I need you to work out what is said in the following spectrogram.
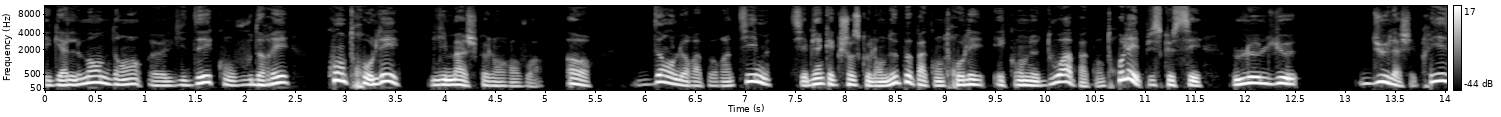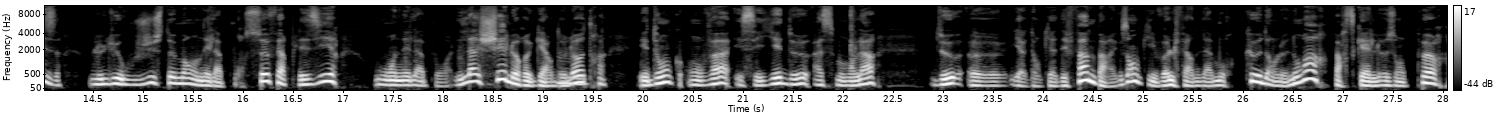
également dans l'idée qu'on voudrait contrôler l'image que l'on renvoie. Or, dans le rapport intime, s'il y a bien quelque chose que l'on ne peut pas contrôler et qu'on ne doit pas contrôler, puisque c'est le lieu du lâcher-prise, le lieu où justement on est là pour se faire plaisir, où on est là pour lâcher le regard de mmh. l'autre, et donc on va essayer de, à ce moment-là, de, il y a donc il y a des femmes par exemple qui veulent faire de l'amour que dans le noir parce qu'elles ont peur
